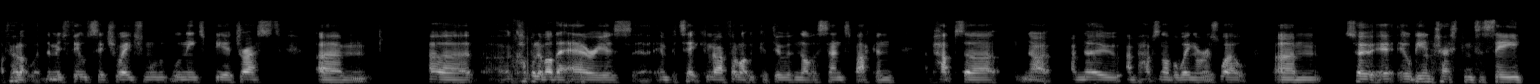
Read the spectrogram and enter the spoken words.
I feel like the midfield situation will, will need to be addressed. Um, uh, a couple of other areas uh, in particular, I feel like we could do with another centre back and perhaps, uh, you know, I know, and perhaps another winger as well. Um, so it, it'll be interesting to see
